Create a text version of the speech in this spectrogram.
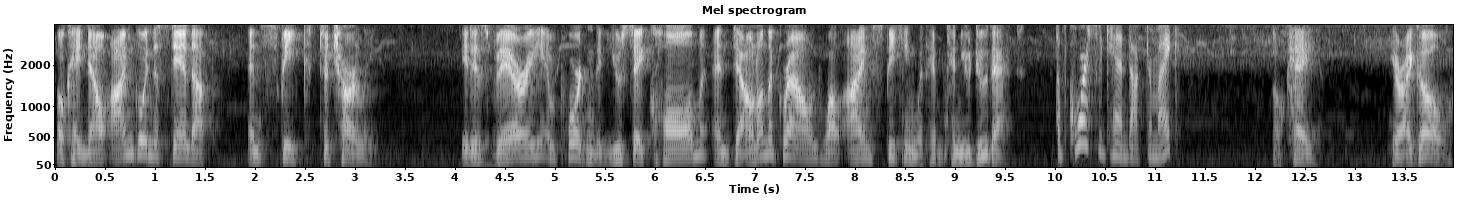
Okay, now I'm going to stand up and speak to Charlie. It is very important that you stay calm and down on the ground while I'm speaking with him. Can you do that? Of course we can, Dr. Mike. Okay, here I go.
